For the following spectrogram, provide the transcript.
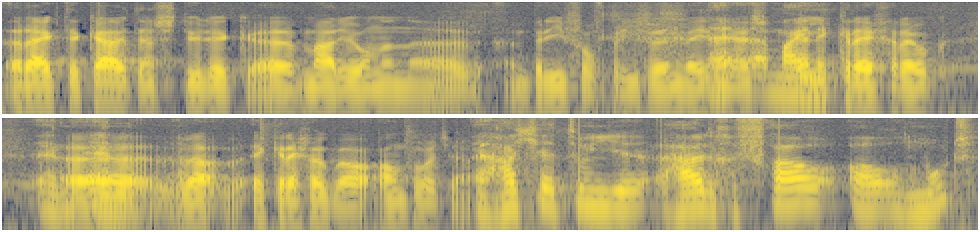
reikte ik uit en stuurde ik uh, Marion een, uh, een brief of brieven, weet ik niet eens. En ik kreeg er ook, en, en, wel, ik kreeg ook wel antwoord, ja. Had je toen je huidige vrouw al ontmoet?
